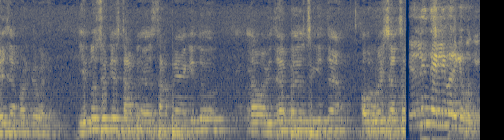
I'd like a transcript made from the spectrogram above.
ಬೇಜಾರು ಮಾಡ್ಕೋಬೇಡಿ. ಯೂನಿವರ್ಸಿಟಿ ಸ್ಥಾಪನೆ ಸ್ಥಾಪನೆ ಆಗಿದ್ದು ವಿದ್ಯಾಭ್ಯಾಸಕ್ಕಿಂತ ಅವರು ಎಲ್ಲಿಂದ ಎಲ್ಲಿವರೆಗೆ ಹೋಗಿ?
